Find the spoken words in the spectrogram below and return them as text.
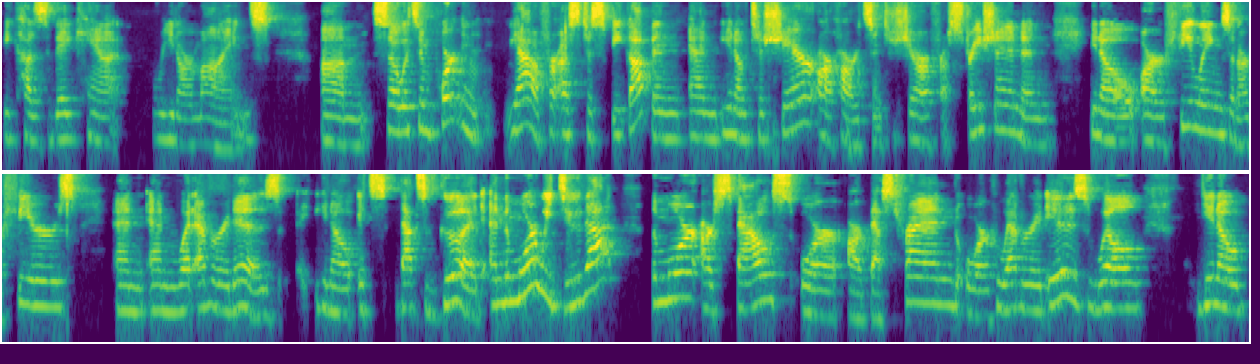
because they can't read our minds um, so it's important yeah for us to speak up and and you know to share our hearts and to share our frustration and you know our feelings and our fears and and whatever it is you know it's that's good. And the more we do that the more our spouse or our best friend or whoever it is will you know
